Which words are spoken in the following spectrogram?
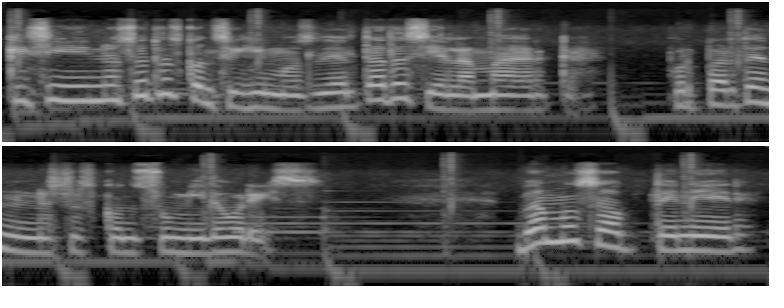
Que si nosotros conseguimos lealtad hacia la marca por parte de nuestros consumidores, vamos a obtener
